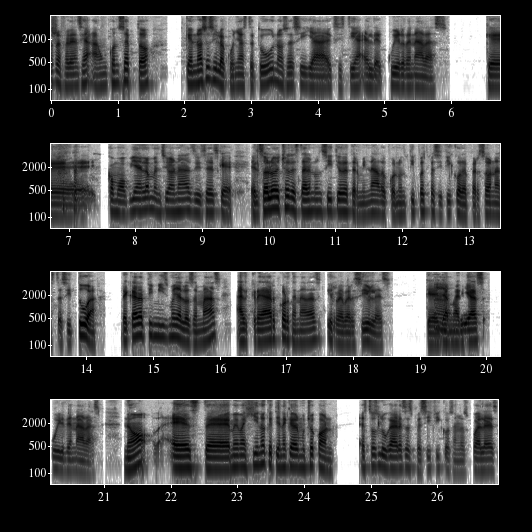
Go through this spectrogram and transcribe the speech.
referencia a un concepto que no sé si lo acuñaste tú, no sé si ya existía, el de queer de que como bien lo mencionas, dices que el solo hecho de estar en un sitio determinado con un tipo específico de personas te sitúa de cara a ti mismo y a los demás al crear coordenadas irreversibles que ah. llamarías coordenadas, ¿no? Este, me imagino que tiene que ver mucho con estos lugares específicos en los cuales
